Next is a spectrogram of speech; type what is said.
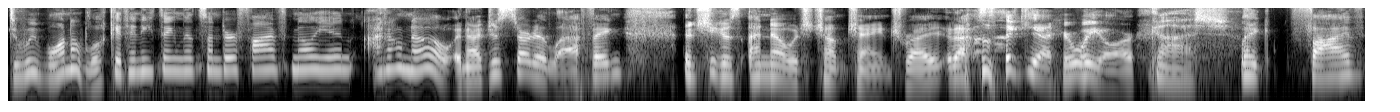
do we want to look at anything that's under five million? I don't know. And I just started laughing. And she goes, I know it's chump change, right? And I was like, Yeah, here we are. Gosh. Like five,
